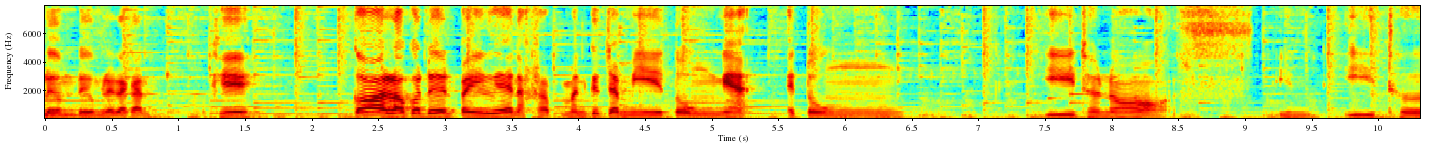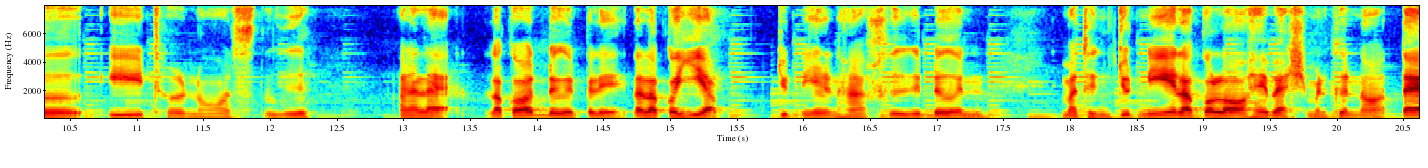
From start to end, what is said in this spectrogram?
เริ่มเดิมเลยแล้วกัน โอเค ก็เราก็เดินไปเรื่อยนะครับ มันก็จะมีตรงเนี้ย ไอตรง eternal in ether eternals หรืออันนั้นแหละ แล้วก็เดินไปเลย แล้วเราก็เหยียบจุดนี้เลยนะฮะ คือเดินมาถึงจุดนี้เราก็รอให้แบตมันขึ้นเนาะ แต่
